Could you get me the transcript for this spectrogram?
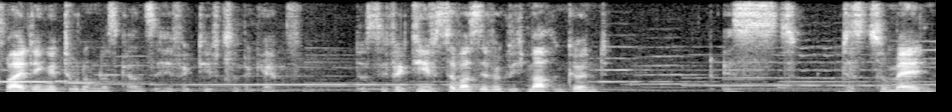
zwei Dinge tun, um das Ganze effektiv zu bekämpfen. Das Effektivste, was ihr wirklich machen könnt, ist das zu melden.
